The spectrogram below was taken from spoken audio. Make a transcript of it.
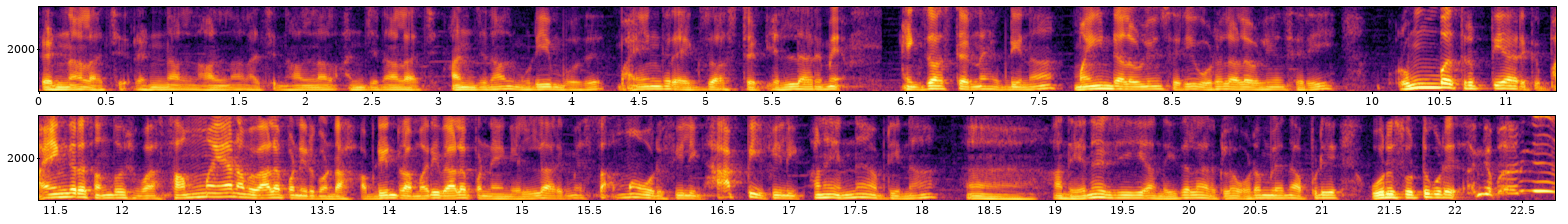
ரெண்டு நாள் ஆச்சு ரெண்டு நாள் நாலு நாள் ஆச்சு நாலு நாள் அஞ்சு நாள் ஆச்சு. அஞ்சு நாள் முடியும் போது பயங்கர எக்ஸாஸ்டட் எல்லாருமே. எக்ஸாஸ்டட்னா எப்படின்னா மைண்ட் அளவுலையும் சரி உடல் அளவுலையும் சரி ரொம்ப திருப்தியாக இருக்குது பயங்கர சந்தோஷமாக செம்மையாக நம்ம வேலை பண்ணியிருக்கோம்டா அப்படின்ற மாதிரி வேலை பண்ண எங்கள் எல்லாருக்குமே செம்ம ஒரு ஃபீலிங் ஹாப்பி ஃபீலிங் ஆனால் என்ன அப்படின்னா அந்த எனர்ஜி அந்த இதெல்லாம் இருக்குல்ல உடம்புலேருந்து அப்படியே ஒரு சொட்டு கூட அங்கே பாருங்கள்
